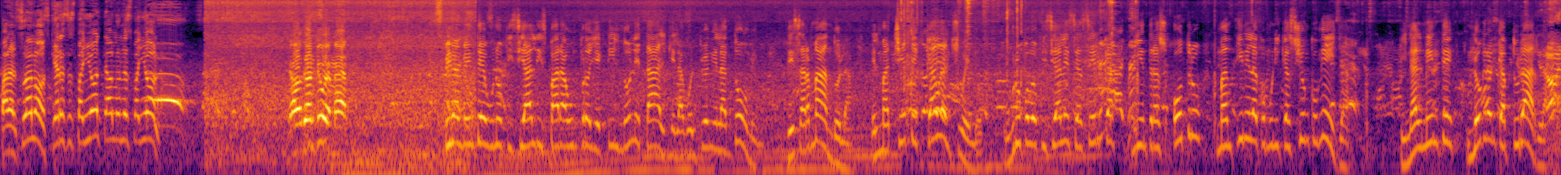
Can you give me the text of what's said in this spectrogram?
Para el suelo, ¿quieres español? Te hablo en español. No, don't do it, man. Finalmente, un oficial dispara un proyectil no letal que la golpeó en el abdomen, desarmándola. El machete cae al suelo. Un grupo de oficiales se acerca mientras otro mantiene la comunicación con ella. Finalmente logran capturarla.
